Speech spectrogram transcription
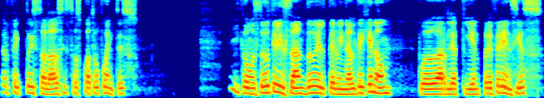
Perfecto, instaladas estas cuatro fuentes. Y como estoy utilizando el terminal de Genome, puedo darle aquí en preferencias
